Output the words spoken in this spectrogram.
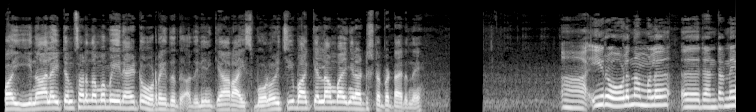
അപ്പോൾ ഈ നാല് ഐറ്റംസ് ആണ് നമ്മൾ മെയിനായിട്ട് ഓർഡർ ചെയ്തത്. അതിൽ എനിക്ക് ആ റൈസ് ബോൾ ഒഴിച്ച് ബാക്കിയെല്ലാം ഭയങ്കരമായിട്ട് ഇഷ്ടപ്പെട്ടായിരുന്നേ. ഈ റോൾ നമ്മൾ രണ്ടെണ്ണേ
